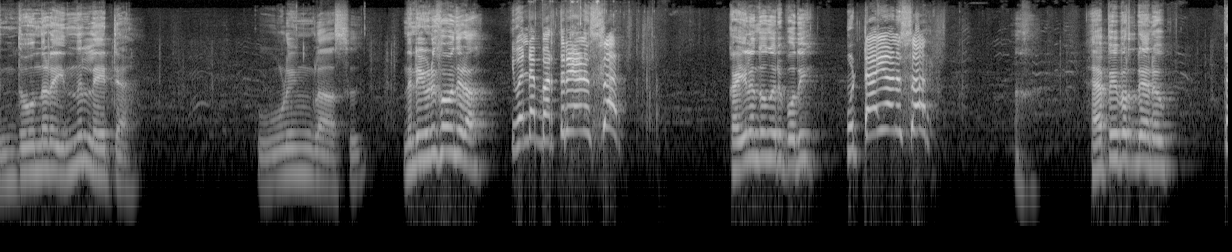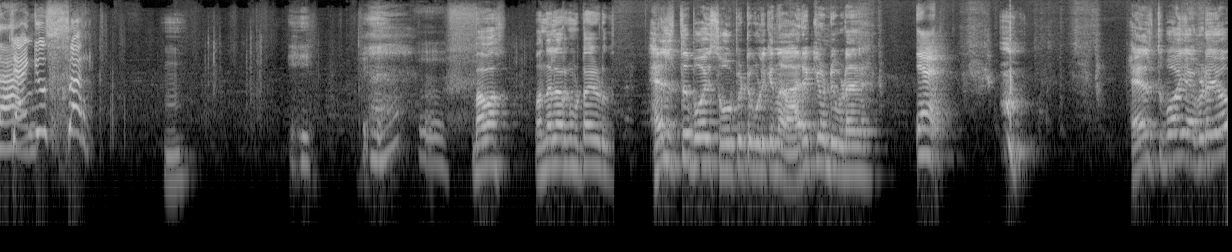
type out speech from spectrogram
എന്തോന്നടാ ഇന്നും ലേറ്റാ കൂളിംഗ് ഗ്ലാസ് നിന്റെ യൂണിഫോം എന്തിടാ? ഇവന്റെ ബർത്ത്ഡേ ആണ് സർ കയ്യിൽ എന്തോന്നൊരു പൊതി? മുട്ടായി ആണ് sir happy birthday Anoop. Thank you sir ബാബാ വന്നെല്ലാവർക്കും മുട്ടായി കൊടുക്കും. ഹെൽത്ത് ബോയ് സോപ്പിട്ട് കുളിക്കുന്ന ആരൊക്കെയുണ്ട് ഇവിടെ? ഹെൽത്ത് ബോയ് എവിടെയോ?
